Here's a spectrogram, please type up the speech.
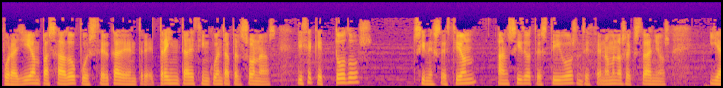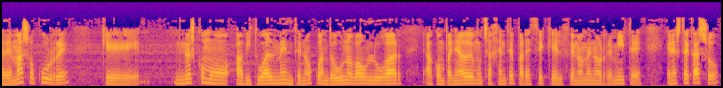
por allí han pasado pues cerca de entre 30 y 50 personas. Dice que todos, sin excepción, han sido testigos de fenómenos extraños. Y además ocurre que no es como habitualmente, ¿no? Cuando uno va a un lugar acompañado de mucha gente parece que el fenómeno remite. En este caso,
